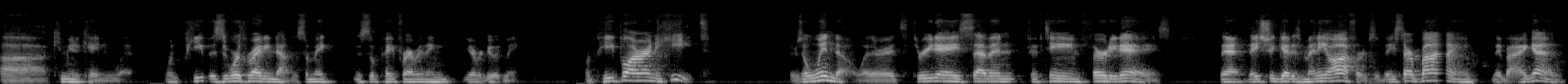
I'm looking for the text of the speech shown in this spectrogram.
uh, communicated with. When people, this is worth writing down. This will make this will pay for everything you ever do with me. When people are in heat, there's a window, whether it's three days, seven, 15, 30 days, that they should get as many offers. If they start buying, they buy again.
